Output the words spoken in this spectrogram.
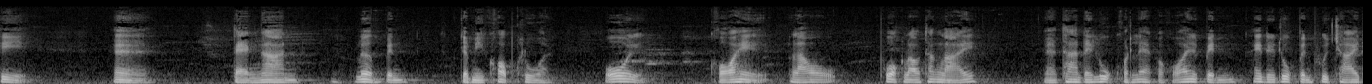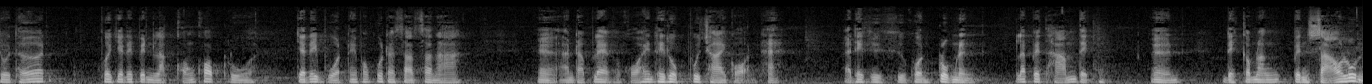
ที่แต่งงานเริ่มเป็นจะมีครอบครัว โอ้ย ขอให้เราพวกเราทั้งหลายถ้านได้ลูกคนแรกก็ขอให้เป็นให้ได้ลูกเป็นผู้ชายโดยเถิด เพื่อจะได้เป็นหลักของครอบครัว จะได้บวชในพระพุทธศาสนาอันดับแรกก็ขอให้ได้ลูกผู้ชายก่อนฮะอันนี้คือคือคนกลุ่มหนึ่ง แล้วไปถามเด็กเเด็กกำลังเป็นสาวรุ่น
